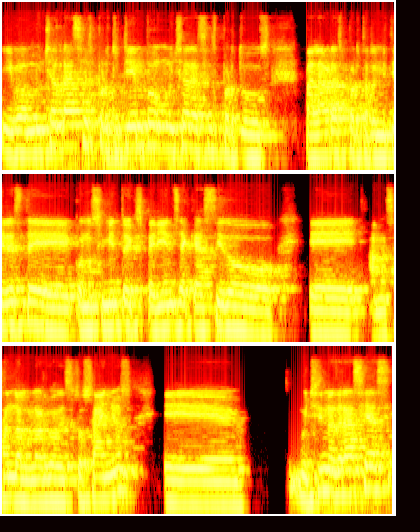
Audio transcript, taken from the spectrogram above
Ivo, muchas gracias por tu tiempo, muchas gracias por tus palabras, por transmitir este conocimiento y experiencia que has ido eh, amasando a lo largo de estos años. Eh, muchísimas gracias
